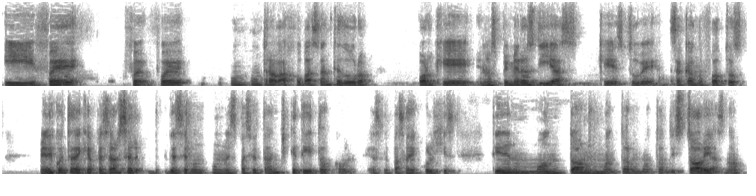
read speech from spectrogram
Y fue, fue, fue un, un trabajo bastante duro porque en los primeros días que estuve sacando fotos, me di cuenta de que a pesar de ser, de ser un, espacio tan chiquitito, como es el pasaje Culgis, tienen un montón, un montón, un montón de historias, ¿no?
